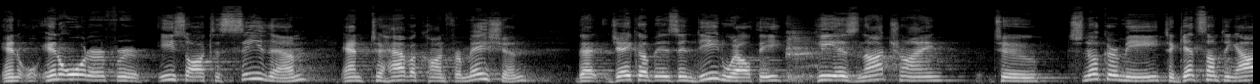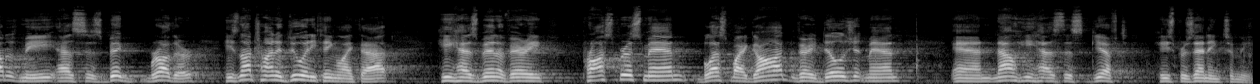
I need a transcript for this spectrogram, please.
in, in order for Esau to see them and to have a confirmation that Jacob is indeed wealthy. He is not trying to snooker me to get something out of me as his big brother. He's not trying to do anything like that. He has been a very prosperous man, blessed by God, very diligent man, and now he has this gift he's presenting to me.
